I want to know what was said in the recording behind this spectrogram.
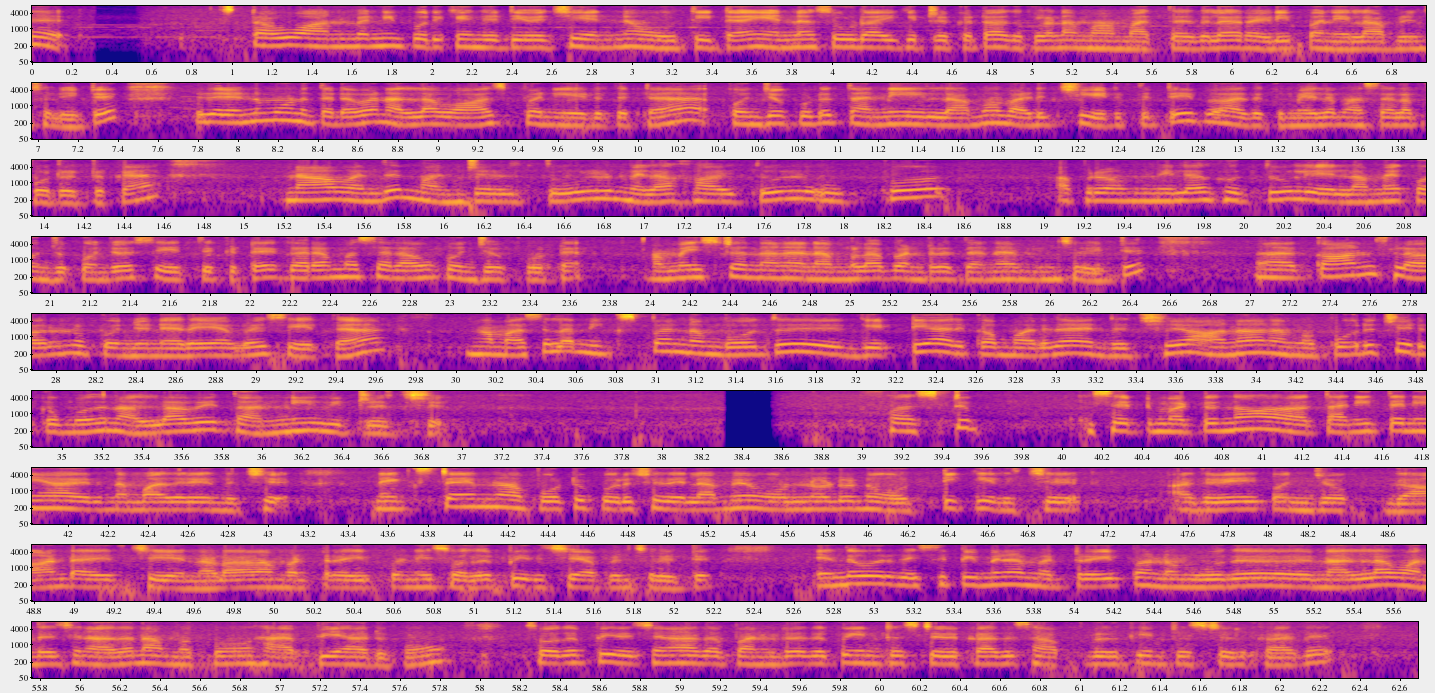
ஸ்டவ் ஆன் பண்ணி பொரிக்கஞ்சட்டி வச்சு எண்ணெய் ஊற்றிட்டேன் எண்ணெய் சூடாகிக்கிட்டு இருக்கட்டும். அதுக்குள்ளே நம்ம மற்ற இதில் ரெடி பண்ணிடலாம் அப்படின்னு சொல்லிட்டு இது ரெண்டு மூணு தடவை நல்லா வாஷ் பண்ணி எடுத்துட்டேன். கொஞ்சம் கூட தண்ணி இல்லாமல் வடித்து எடுத்துட்டு இப்போ அதுக்கு மேலே மசாலா போட்டுட்ருக்கேன் நான் வந்து மஞ்சள் தூள் மிளகாய் தூள் உப்பு அப்புறம் மிளகுத்தூள் எல்லாமே கொஞ்சம் கொஞ்சம் சேர்த்துக்கிட்டேன் கரம் மசாலாவும் கொஞ்சம் போட்டேன். நம்ம இஷ்டம் தானே நம்மளாக பண்ணுறது தானே அப்படின்னு சொல்லிட்டு கார்ன்ஃப்ளவரும் கொஞ்சம் நிறையாவே சேர்த்தேன். நான் மசாலா மிக்ஸ் பண்ணும்போது கெட்டியாக இருக்க மாதிரி தான் இருந்துச்சு. ஆனால் நம்ம பொறிச்சு எடுக்கும்போது நல்லாவே தண்ணி விட்டுருச்சு. ஃபஸ்ட்டு செட் மட்டும்தான் தனித்தனியாக இருந்த மாதிரி இருந்துச்சு. நெக்ஸ்ட் டைம் நான் போட்டு பொறிச்சது எல்லாமே ஒன்னோட ஒன்று ஒட்டிக்கிருச்சு. அதுவே கொஞ்சம் காண்டாயிருச்சு. என்னடா நம்ம ட்ரை பண்ணி சொதப்பிருச்சு அப்படின்னு சொல்லிட்டு. எந்த ஒரு ரெசிபியுமே நம்ம ட்ரை பண்ணும்போது நல்லா வந்துச்சுன்னா தான் நமக்கும் ஹாப்பியாக இருக்கும். சொதப்பிருச்சுன்னா அதை பண்ணுறதுக்கும் இன்ட்ரெஸ்ட் இருக்காது சாப்பிட்றதுக்கும் இன்ட்ரெஸ்ட் இருக்காது.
